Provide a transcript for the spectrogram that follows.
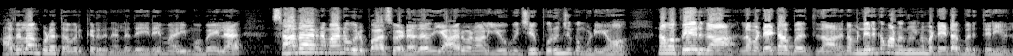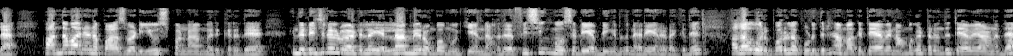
அதெல்லாம் கூட தவிர்க்கிறது நல்லது. இதே மாதிரி மொபைல சாதாரணமான ஒரு பாஸ்வேர்டு அதாவது யார் வேணாலும் யூகிச்சு புரிஞ்சுக்க முடியும். நம்ம பேர் தான் நம்ம டேட் ஆஃப் பர்த் தான். நம்ம நெருக்கமானவங்களுக்கு நம்ம டேட் ஆஃப் பர்த் தெரியும்ல. அந்த மாதிரியான பாஸ்வேர்டு யூஸ் பண்ணாம இருக்கிறது இந்த டிஜிட்டல் வேர்ல்டுல எல்லாமே ரொம்ப முக்கியம் தான் அதுல பிசிங் மோசடி அப்படிங்கிறது நிறைய நடக்குது. அதாவது ஒரு பொருளை கொடுத்துட்டு நமக்கு தேவை நம்ம கிட்ட இருந்து தேவையானதை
